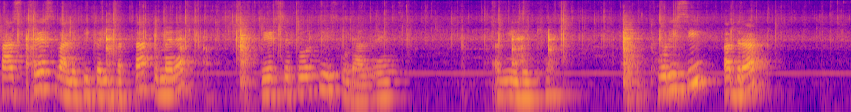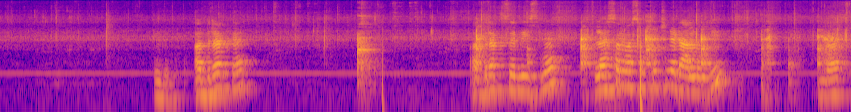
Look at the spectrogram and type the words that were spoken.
पास फ्रेश वाले थी करी पत्ता तो मैंने पेड़ से तोड़ के इसको डाल रहे हैं। अब ये देखिए, थोड़ी सी अदरक। अदरक है। अदरक से भी इसमें लहसुन वहसुन कुछ नहीं डालूँगी बस।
